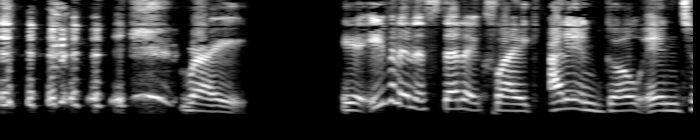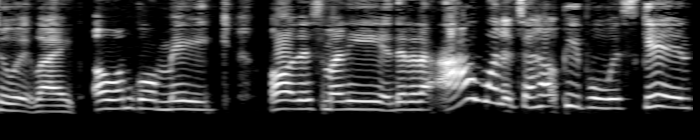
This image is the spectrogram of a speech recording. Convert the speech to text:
right. Yeah, even in aesthetics, like I didn't go into it like, oh, I'm gonna make all this money and da da da. I wanted to help people with skin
